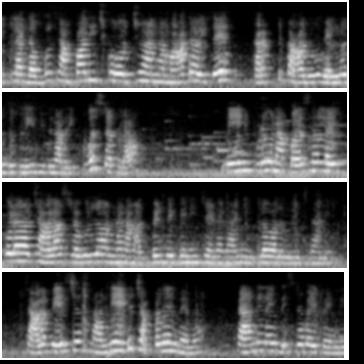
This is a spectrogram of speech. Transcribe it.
ఇట్లా డబ్బులు సంపాదించుకోవచ్చు అన్న మాట అయితే కరెక్ట్ కాదు. వెళ్ళొద్దు ప్లీజ్. ఇది నా రిక్వెస్ట్ అసలు. నేను ఇప్పుడు నా పర్సనల్ లైఫ్ కూడా చాలా స్ట్రగుల్లో ఉన్నా. నా హస్బెండ్ దగ్గర నుంచి అయినా కానీ ఇంట్లో వాళ్ళ గురించి కానీ చాలా ఫేస్ చేస్తున్నా. అన్నీ అయితే చెప్పలేను నేను. ఫ్యామిలీ లైఫ్ డిస్టర్బ్ అయిపోయింది.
